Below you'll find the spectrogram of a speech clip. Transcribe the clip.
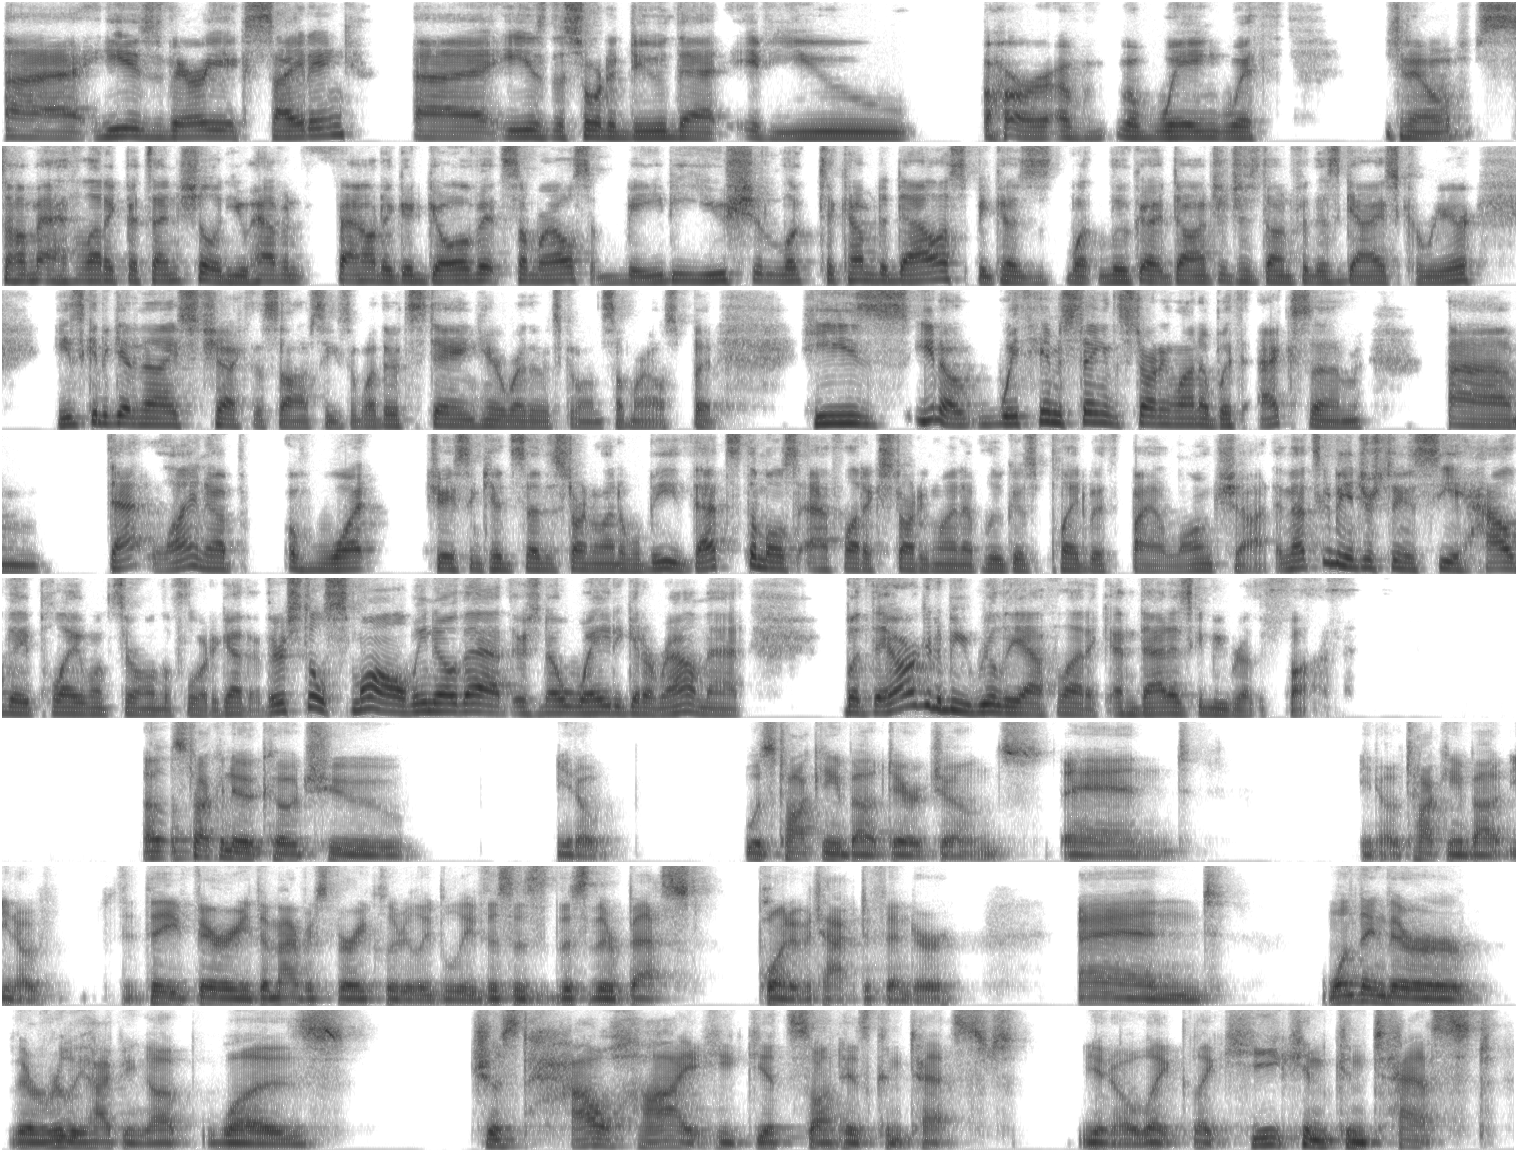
Uh, he is very exciting. Uh, he is the sort of dude that if you are a, a wing with you know some athletic potential and you haven't found a good go of it somewhere else, maybe you should look to come to Dallas because what Luka Doncic has done for this guy's career, he's going to get a nice check this offseason, whether it's staying here, whether it's going somewhere else. But he's, you know, with him staying in the starting lineup with Exum, um, that lineup of what Jason Kidd said the starting lineup will be, that's the most athletic starting lineup Luka's played with by a long shot. And that's going to be interesting to see how they play once they're on the floor together. They're still small. We know that. There's no way to get around that but they are going to be really athletic, and that is going to be really fun. I was talking to a coach who, you know, was talking about Derrick Jones and, you know, talking about, you know, they very the Mavericks very clearly believe this is this is their best point of attack defender. And one thing they're they're really hyping up was just how high he gets on his contest. You know, like like he can contest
